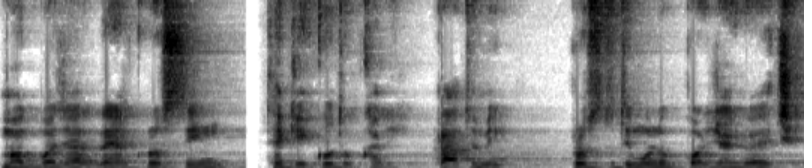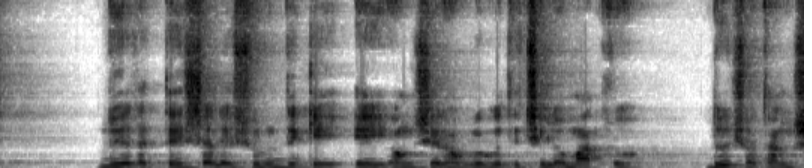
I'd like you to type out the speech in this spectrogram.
মগবাজার, রেল ক্রসিং থেকে কুতুবখালী প্রাথমিক প্রস্তুতিমূলক পর্যায়ে রয়েছে। দুই হাজার তেইশ সালের শুরুর দিকে এই অংশের অগ্রগতি ছিল মাত্র দুই শতাংশ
